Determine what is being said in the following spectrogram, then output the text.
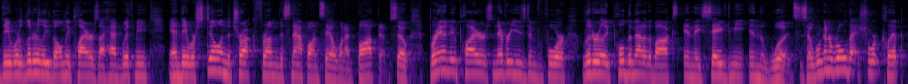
they were literally the only pliers I had with me and they were still in the truck from the snap-on sale when I bought them. So brand new pliers, never used them before, literally pulled them out of the box and they saved me in the woods. So we're gonna roll that short clip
